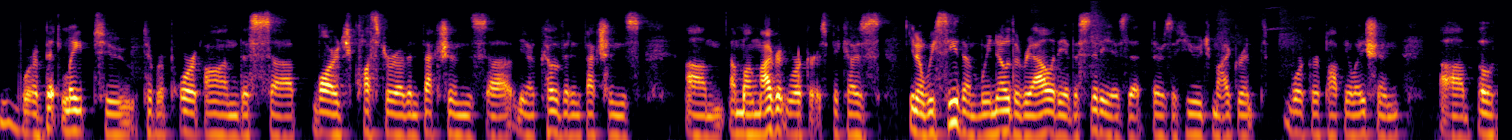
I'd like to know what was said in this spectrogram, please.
were a bit late to to report on this uh, large cluster of infections, uh, you know, COVID infections um, among migrant workers, because you know we see them. We know the reality of the city is that there's a huge migrant worker population, uh, both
